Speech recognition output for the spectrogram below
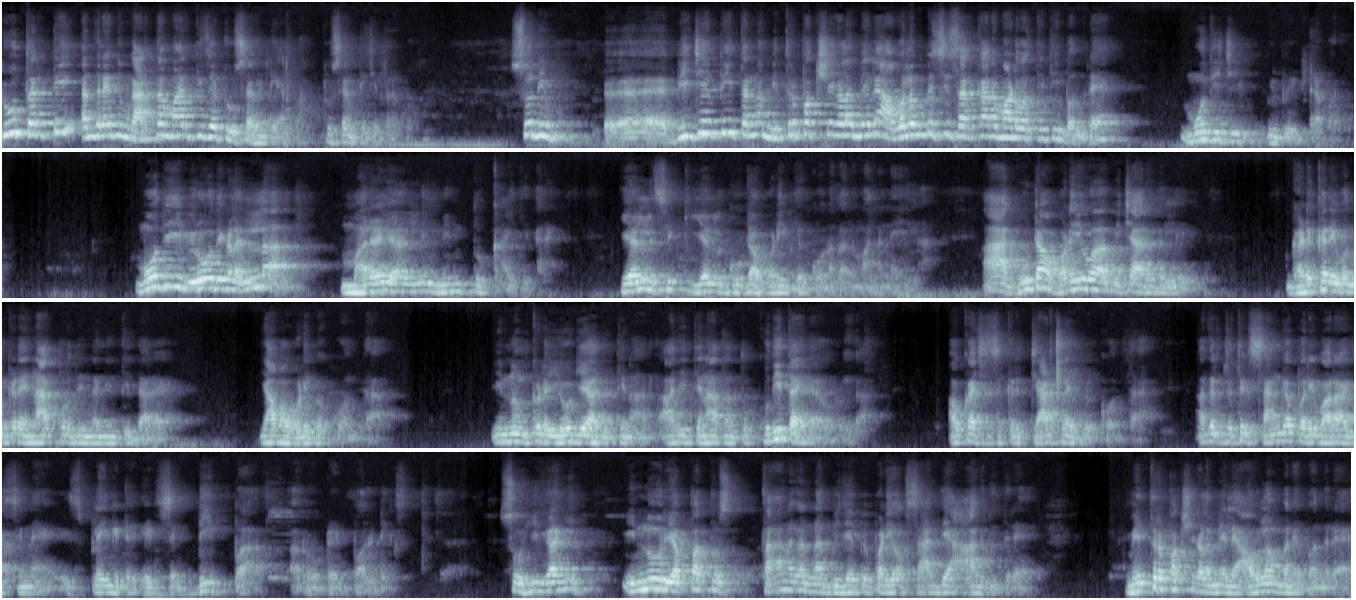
ಟೂ ತರ್ಟಿ ಅಂದರೆ ನಿಮ್ಗೆ ಅರ್ಧ ಮಾರ್ಕ್ ಇಸ್ ಟೂ ಸೆವೆಂಟಿ ಅಲ್ವಾ? ಟೂ ಸೆವೆಂಟಿ ಚಿಲ್ಲರೆ. ಸೊ ನೀವು ಬಿ ಜೆ ಪಿ ತನ್ನ ಮಿತ್ರ ಪಕ್ಷಗಳ ಮೇಲೆ ಅವಲಂಬಿಸಿ ಸರ್ಕಾರ ಮಾಡುವ ಸ್ಥಿತಿ ಬಂದರೆ Modiji will be trouble Modi ವಿರೋಧಿಗಳೆಲ್ಲ ಮರೆಯಲ್ಲಿ ನಿಂತು ಕಾಯ್ತಿದ್ದಾರೆ ಎಲ್ಲಿ ಸಿಕ್ಕಿ ಎಲ್ಲಿ ಗೂಟ ಹೊಡಿಬೇಕು ಅನ್ನೋದು ಅನುಮಾನನೇ ಇಲ್ಲ. ಆ ಗೂಟ ಹೊಡೆಯುವ ವಿಚಾರದಲ್ಲಿ ಗಡ್ಕರಿ ಒಂದು ಕಡೆ ನಾಗ್ಪುರದಿಂದ ನಿಂತಿದ್ದಾರೆ. ಯಾವಾಗ ಹೊಡಿಬೇಕು ಅಂತ. ಇನ್ನೊಂದು ಕಡೆ ಯೋಗಿ ಆದಿತ್ಯನಾಥ್ ಆದಿತ್ಯನಾಥ್ ಅಂತೂ ಕುದೀತಾ ಇದ್ದಾರೆ ಅವರು ಅವಕಾಶ ಸಿಕ್ಕರೆ ಜಾಡ್ಸ್ಲೇಬೇಕು ಅಂತ. ಅದರ ಜೊತೆಗೆ Sangh Parivar is in is playing it it's a deep rooted politics so ಹೀಗಾಗಿ ಇನ್ನೂರ ಎಪ್ಪತ್ತು ಸ್ಥಾನಗಳನ್ನು ಬಿ ಜೆ ಪಿ ಪಡೆಯೋಕ್ಕೆ ಸಾಧ್ಯ ಆಗದಿದ್ದರೆ ಮಿತ್ರ ಪಕ್ಷಗಳ ಮೇಲೆ ಅವಲಂಬನೆ ಬಂದರೆ,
